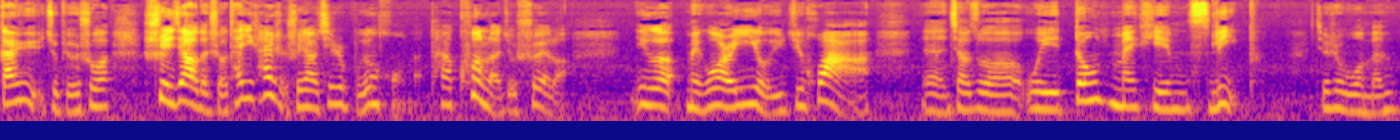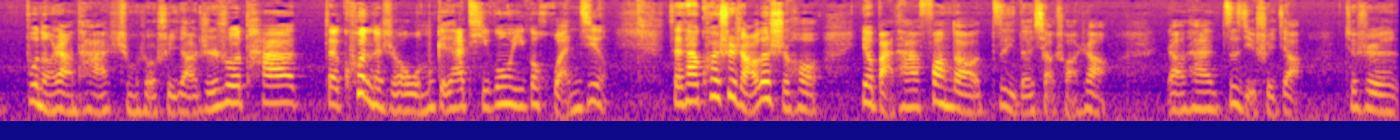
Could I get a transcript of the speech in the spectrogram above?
干预，就比如说睡觉的时候，他一开始睡觉其实不用哄的，他困了就睡了。那个美国儿医有一句话啊，呃，叫做 “We don't make him sleep”。就是我们不能让他什么时候睡觉，只是说他在困的时候，我们给他提供一个环境，在他快睡着的时候，要把他放到自己的小床上，让他自己睡觉。就是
